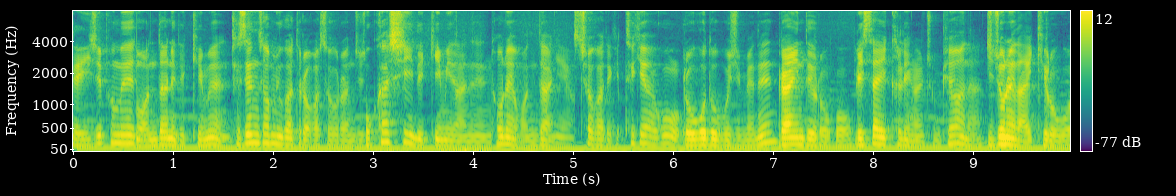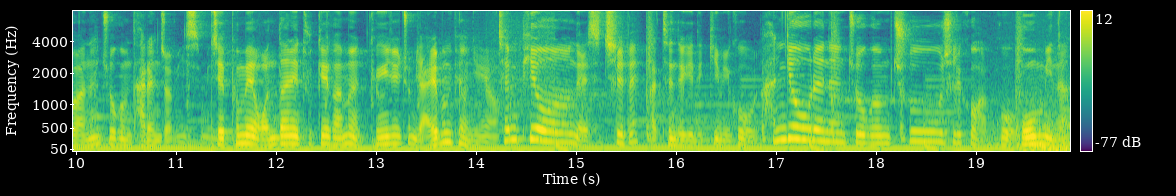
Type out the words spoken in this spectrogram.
네, 이 제품의 원단의 느낌은 재생 섬유가 들어가서 그런지 보카시 느낌이 나는 톤의 원단이에요. 스처가 되게 특이하고 로고도 보시면은 그라인드 로고, 리사이클링을 좀 표현한 기존의 나이키 로고와는 조금 다른 점이 있습니다. 제품의 원단의 두께감은 굉장히 좀 얇은 편이에요. 챔피온 S700 같은 되게 느낌이고 한겨울에는 조금 추우실 것 같고 봄이나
